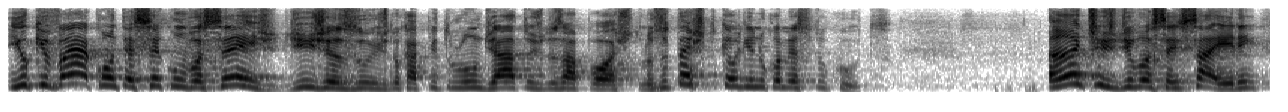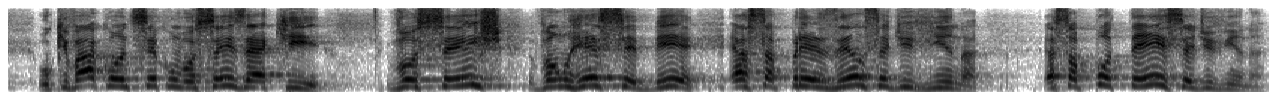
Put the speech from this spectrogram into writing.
E o que vai acontecer com vocês, diz Jesus no capítulo 1 de Atos dos Apóstolos, o texto que eu li no começo do culto. Antes de vocês saírem, o que vai acontecer com vocês é que vocês vão receber essa presença divina, essa potência divina.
